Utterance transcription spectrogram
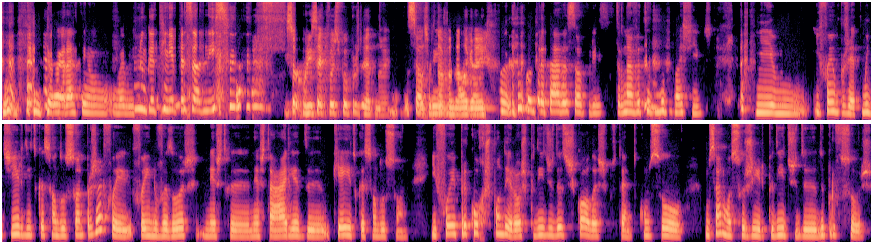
sou Então era assim uma mistura. Nunca tinha pensado nisso. E só por isso é que foste para o projeto, não é? Só Eles por isso. de alguém. Fui, fui contratada só por isso, tornava tudo muito mais simples. E, e foi um projeto muito giro de educação do sono, para já foi, foi inovador neste, nesta área de o que é a educação do sono. E foi para corresponder aos pedidos das escolas, portanto, começou começaram a surgir pedidos de, de professores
